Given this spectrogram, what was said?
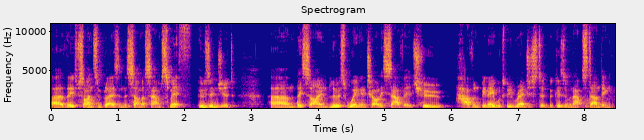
Uh, they've signed some players in the summer, Sam Smith, who's injured. Um, they signed Lewis Wing and Charlie Savage, who haven't been able to be registered because of an outstanding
